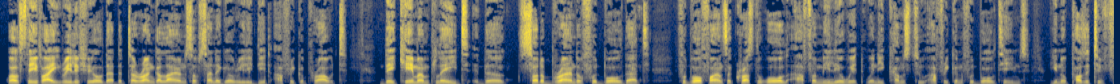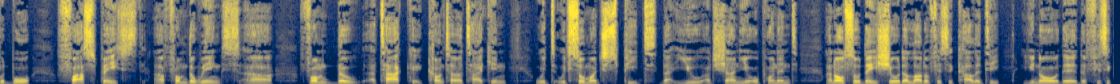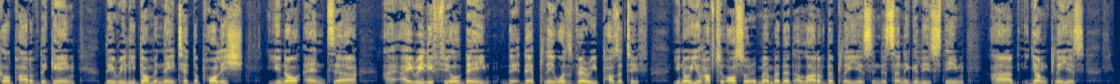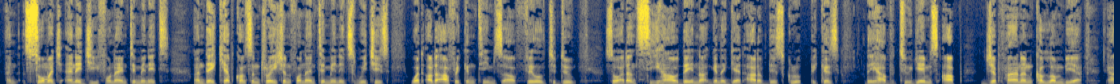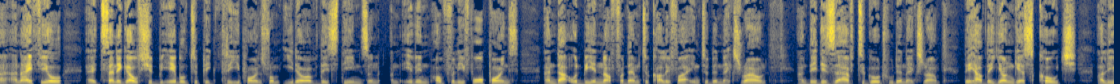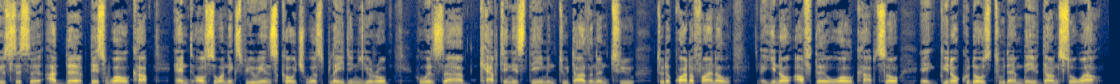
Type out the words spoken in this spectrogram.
Well, Steve, I really feel that the Teranga Lions of Senegal really did Africa proud. They came and played the sort of brand of football that football fans across the world are familiar with when it comes to African football teams. You know, positive football, fast paced, uh, from the wings, uh, from the attack, counter attacking with, with so much speed that you outshine your opponent. And also, they showed a lot of physicality. You know, the, the physical part of the game, they really dominated the polish, you know, and uh, I, I really feel they, they, their play was very positive. You know, you have to also remember that a lot of the players in the Senegalese team are young players and so much energy for 90 minutes. And they kept concentration for 90 minutes, which is what other African teams are failed to do. So I don't see how they're not going to get out of this group because they have two games up Japan and Colombia. Uh, and I feel uh, Senegal should be able to pick three points from either of these teams and, and even hopefully four points. And that would be enough for them to qualify into the next round. And they deserve to go through the next round. They have the youngest coach, Aliou Cisse, at the, this World Cup and also an experienced coach who has played in Europe, who has uh, captained his team in 2002 to the quarterfinal, you know, of the World Cup. So, uh, you know, kudos to them. They've done so well.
